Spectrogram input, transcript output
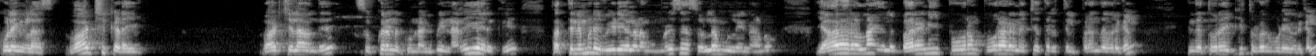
கூலிங் கிளாஸ் வாட்சு கடை. வாட்சிலாம் வந்து சுக்கரனுக்கு உண்டான இப்படி நிறைய இருக்குது பத்து நிமிட வீடியோவில் நம்ம முழுசாக சொல்ல முடியலனாலும் யாரெல்லாம் இதில் பரணி பூரம் பூராட நட்சத்திரத்தில் பிறந்தவர்கள் இந்த துறைக்கு தொடர்புடையவர்கள்.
